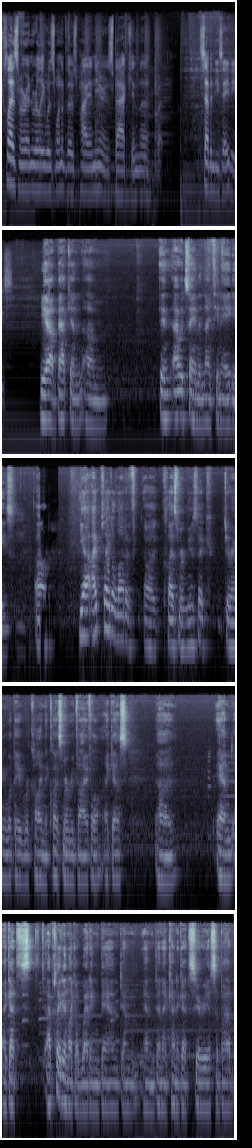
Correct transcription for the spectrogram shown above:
klezmer and really was one of those pioneers back in the what, 70s, 80s. Yeah, back in, um, in I would say in the 1980s. Mm. Uh, yeah, I played a lot of uh, klezmer music during what they were calling the klezmer revival, I guess. Uh, and I got I played in like a wedding band, and and then I kind of got serious about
